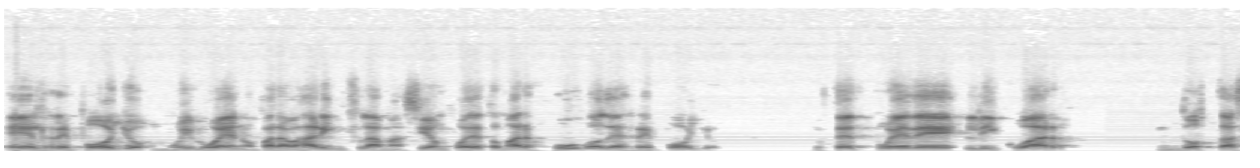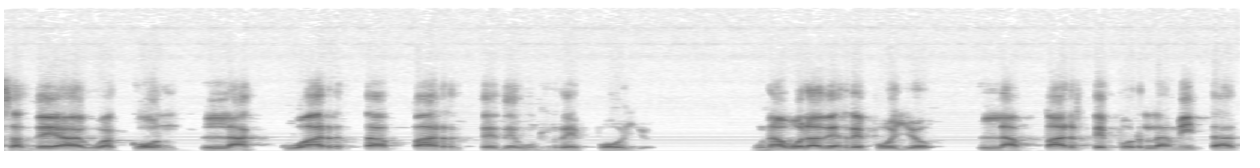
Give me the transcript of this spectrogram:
el repollo, muy bueno para bajar inflamación, puede tomar jugo de repollo. Usted puede licuar dos tazas de agua con la cuarta parte de un repollo. Una bola de repollo la parte por la mitad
